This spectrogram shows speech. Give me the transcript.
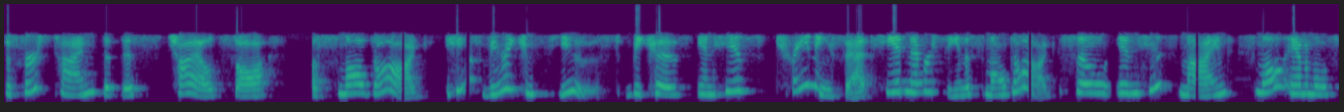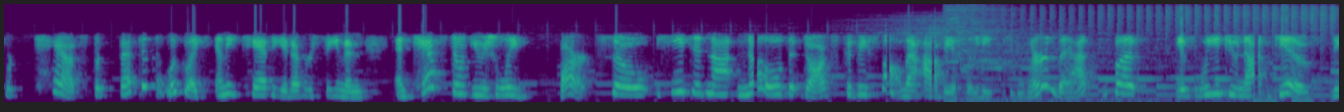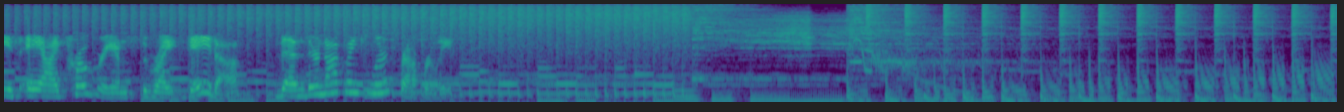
The first time that this child saw a small dog, he was very confused because in his training set, he had never seen a small dog. So in his mind, small animals were cats, but that didn't look like any cat he had ever seen, and, and cats don't usually bark. So he did not know that dogs could be small. Now, obviously, he, he learned that, but if we do not give these AI programs the right data, then they're not going to learn properly.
